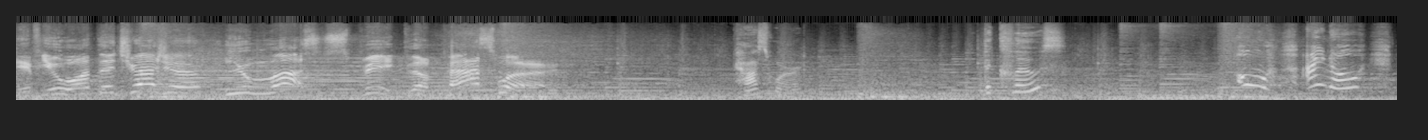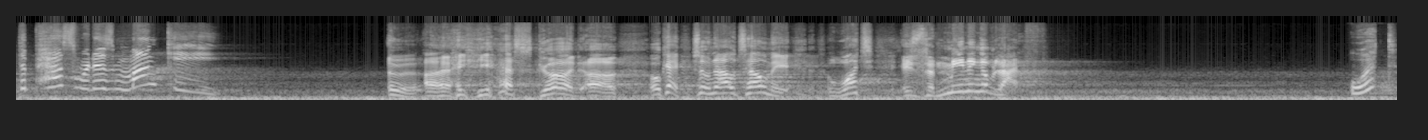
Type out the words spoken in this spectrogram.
If you want the treasure, you must speak the password. Password? The clues? Oh, I know! The password is monkey! Uh, uh, yes, good. Uh, okay, so now tell me, what is the meaning of life? What?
